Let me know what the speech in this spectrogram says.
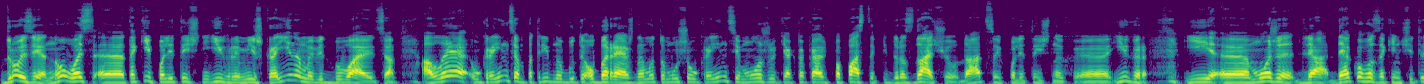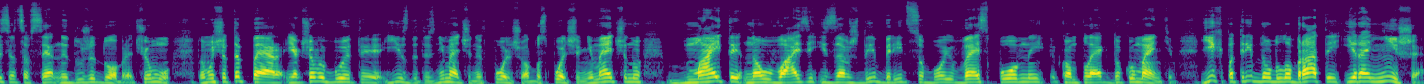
Друзі, ну ось е, такі політичні ігри між країнами відбуваються, але українцям потрібно бути обережними, тому що українці можуть, як то кажуть, попасти під роздачу да, цих політичних е, ігр, і е, може для декого закінчитися це все не дуже добре. Чому? Тому що тепер, якщо ви будете їздити з Німеччини в Польщу або з Польщі в Німеччину, майте на увазі і завжди беріть з собою весь повний комплект документів. Їх потрібно було брати і раніше.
